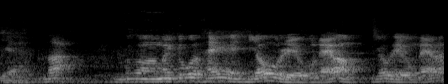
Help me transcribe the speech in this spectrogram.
Dạ. Đó. Mấy chú có thấy dấu rìu còn đẻo không? Dấu rìu còn đẻo đó.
